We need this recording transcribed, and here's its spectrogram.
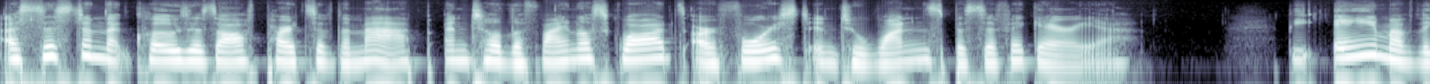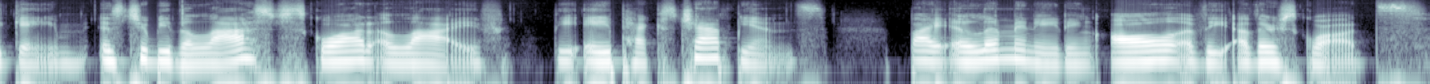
a system that closes off parts of the map until the final squads are forced into one specific area. The aim of the game is to be the last squad alive, the Apex Champions, by eliminating all of the other squads.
